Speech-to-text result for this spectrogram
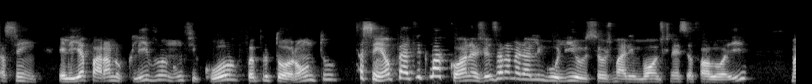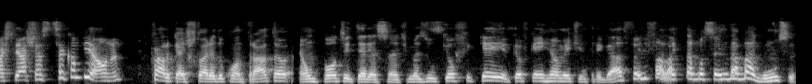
assim, ele ia parar no Cleveland, não ficou, foi pro Toronto. Assim, é o Patrick McCoy, né? Às vezes era melhor ele engolir os seus marimbondos, que nem você falou aí, mas ter a chance de ser campeão, né? Claro que a história do contrato é um ponto interessante, mas o que eu fiquei, o que eu fiquei realmente intrigado foi ele falar que estava saindo da bagunça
